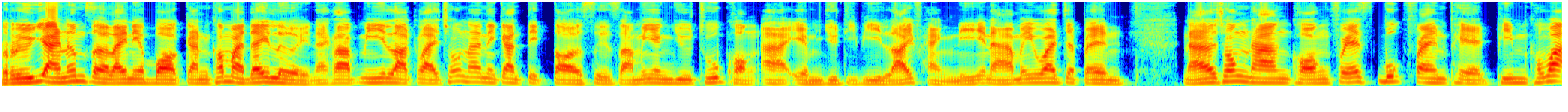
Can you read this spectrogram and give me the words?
หรืออยากนำเสนออะไรเนี่ยบอกกันเข้ามาได้เลยนะครับ มีหลากหลายช่องทางในการติดต่อสื่อสารมายัง YouTube ของ RM UTP Live แห่งนี้นะ ไม่ว่าจะเป็นนะช่องทางของ Facebook Fanpage พิมพ์คาว่า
